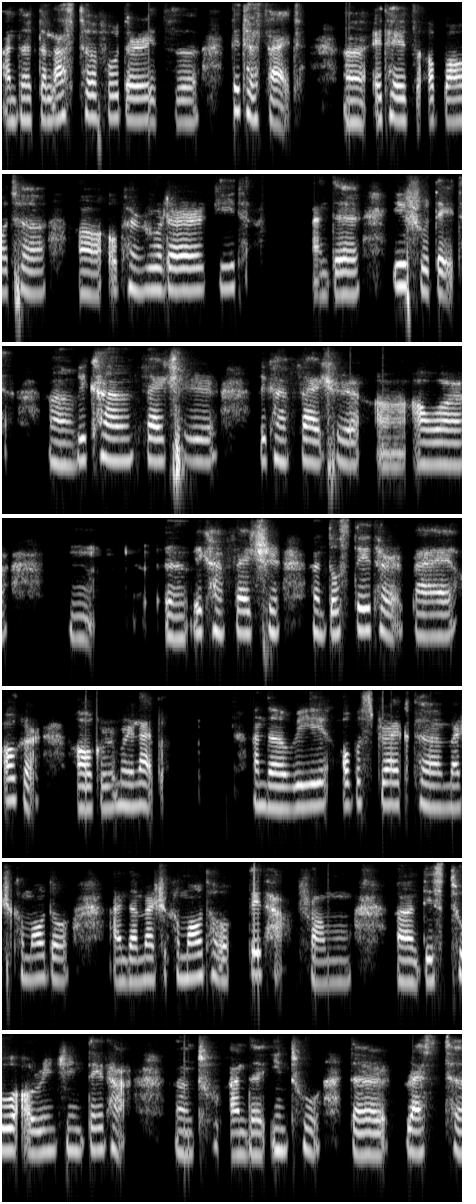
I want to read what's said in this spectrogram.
And the, the last folder is uh, dataset. Uh, it is about uh, uh, openEuler, Git, and issue data. Uh, we can fetch we can fetch our um, we can fetch those data by Augur or Grimoire Lab. And uh, we abstract uh, metric model and the metric model data from uh, these two origin data to, and into the REST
